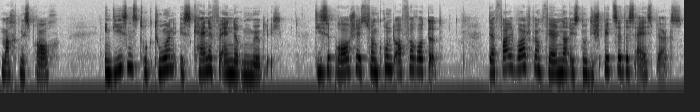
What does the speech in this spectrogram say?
Machtmissbrauch. In diesen Strukturen ist keine Veränderung möglich. Diese Branche ist von Grund auf verrottet. Der Fall Wolfgang Fellner ist nur die Spitze des Eisbergs.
